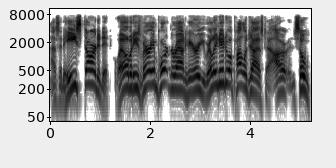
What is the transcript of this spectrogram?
I said, He started it. Well, but he's very important around here. You really need to apologize to so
